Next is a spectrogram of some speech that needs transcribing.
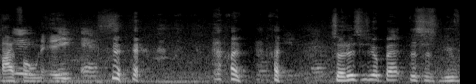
iPhone 8. 8S. so this is your bet. This is you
